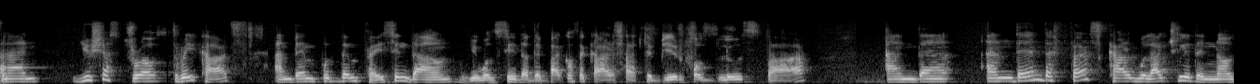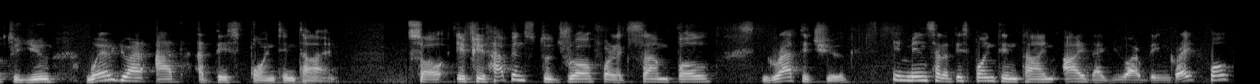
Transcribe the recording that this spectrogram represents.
And you just draw three cards and then put them facing down. You will see that the back of the cards has the beautiful blue star. And, uh, and then the first card will actually denote to you where you are at at this point in time. So if you happen to draw, for example, gratitude, it means that at this point in time, either you are being grateful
